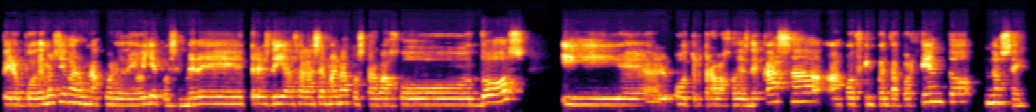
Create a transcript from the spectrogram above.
pero podemos llegar a un acuerdo de, oye, pues en vez de tres días a la semana, pues trabajo dos y eh, otro trabajo desde casa, hago 50%, no sé.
